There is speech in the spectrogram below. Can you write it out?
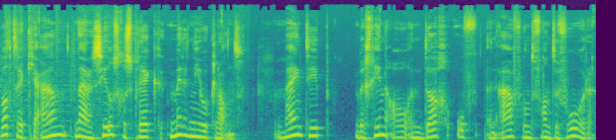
Wat trek je aan naar een salesgesprek met een nieuwe klant? Mijn tip: begin al een dag of een avond van tevoren.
